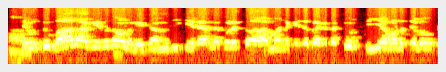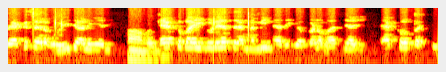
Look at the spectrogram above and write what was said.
ਹਾਂ। ਤੇ ਉਸ ਤੋਂ ਬਾਅਦ ਆ ਕੇ ਵਧਾਉਣਗੇ ਕੰਮ ਜੀ ਕਿਹੜਾ ਇਹਨਾਂ ਕੋਲੇ ਦਵਾ ਮੰਨ ਕੇ ਚੱਲੋ ਇੱਕ ਤਾਂ ਝੋਟੀ ਆ ਹੁਣ ਚਲੋ ਵੈਕ ਸਿਰ ਹੋਈ ਜਾਣੀ ਹੈ ਜੀ। ਹਾਂ ਬਾਈ। ਇੱਕ ਬਾਈ ਕੋਲੇ ਆ ਤਿੰਨ ਮਹੀਨਿਆਂ ਦੀ ਗੱਭਣ ਮੱਝ ਆ ਜੀ ਇੱਕ ਉਹ ਕੱਟੀ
